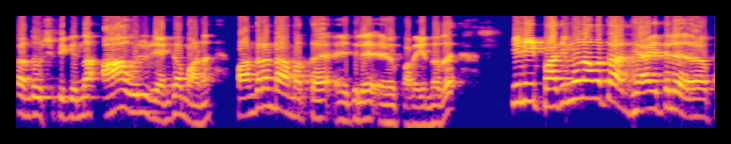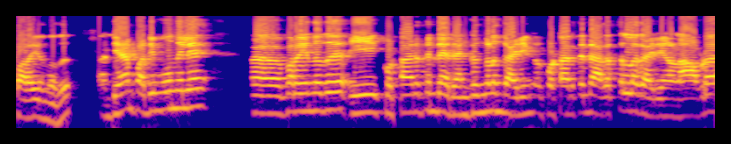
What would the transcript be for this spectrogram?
സന്തോഷിപ്പിക്കുന്ന ആ ഒരു രംഗമാണ് പന്ത്രണ്ടാമത്തെ ഇതിൽ പറയുന്നത്. ഇനി പതിമൂന്നാമത്തെ അധ്യായത്തിൽ പറയുന്നത് അധ്യായം പതിമൂന്നിലെ പറയുന്നത് ഈ കൊട്ടാരത്തിന്റെ രംഗങ്ങളും കാര്യങ്ങൾ കൊട്ടാരത്തിന്റെ അകത്തുള്ള കാര്യങ്ങളാണ്. അവിടെ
